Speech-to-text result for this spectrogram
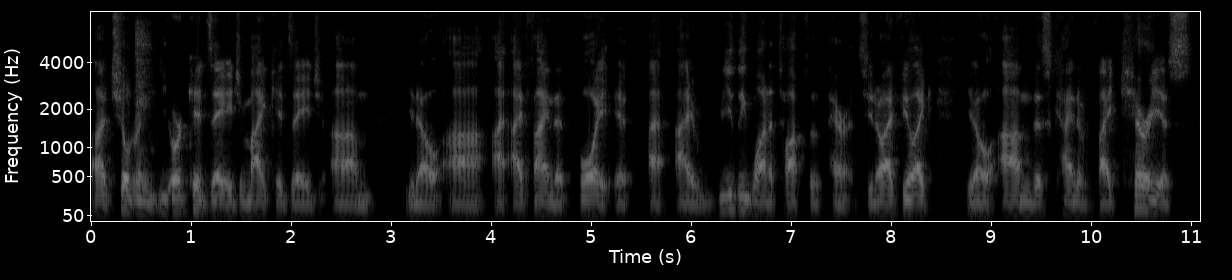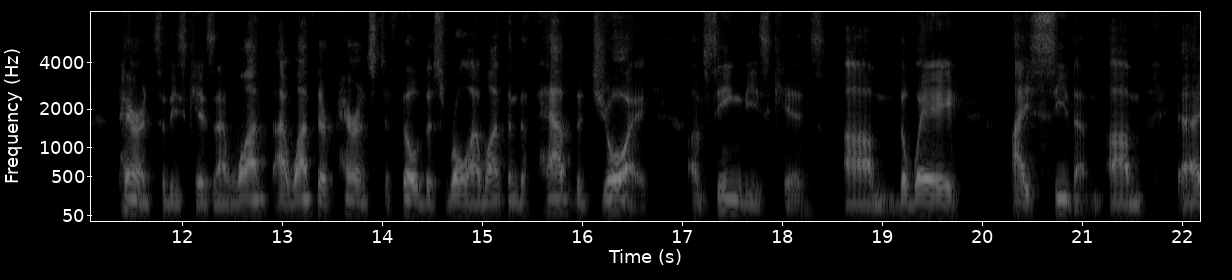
uh, children your kids age and my kids age um, you know uh, I, I, find that boy it, I, I really want to talk to the parents you know i feel like you know i'm this kind of vicarious parent to these kids and i want i want their parents to fill this role i want them to have the joy of seeing these kids um, the way i see them um, uh,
